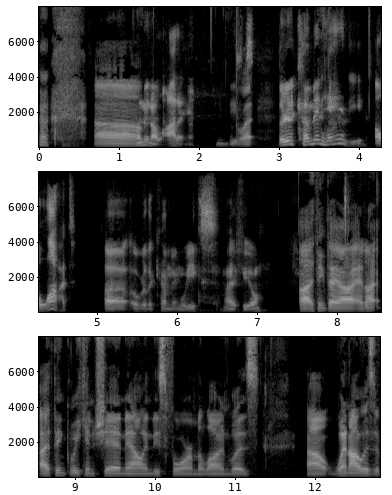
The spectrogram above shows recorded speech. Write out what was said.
um, come in a lot of handy. They're going to come in handy a lot uh, over the coming weeks. I feel. I think they are, and I, I think we can share now in this forum alone was uh, when I was uh,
